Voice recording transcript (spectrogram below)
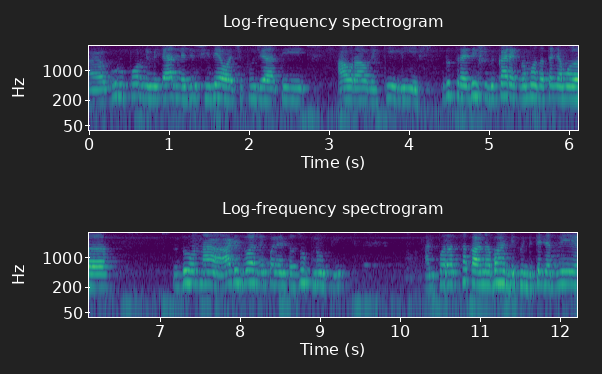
गुरुपौर्णिमेच्या आदल्या दिवशी देवाची पूजा ती आवरावरी केली. दुसऱ्या दिवशी बी कार्यक्रम होता त्याच्यामुळं दोन अडीच वाजेपर्यंत झोप नव्हती. आणि परत सकाळनं भांडी पिंडी त्याच्यात बी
